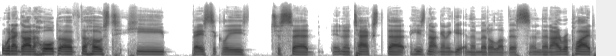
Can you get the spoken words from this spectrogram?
when I got a hold of the host, he basically just said in a text that he's not going to get in the middle of this. And then I replied,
